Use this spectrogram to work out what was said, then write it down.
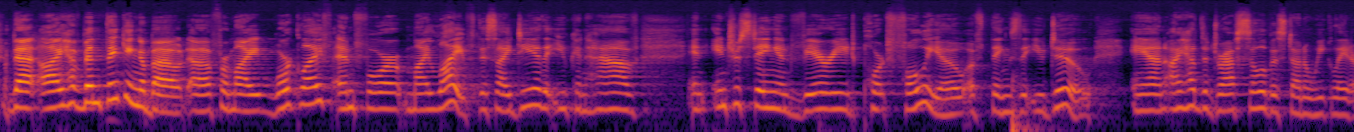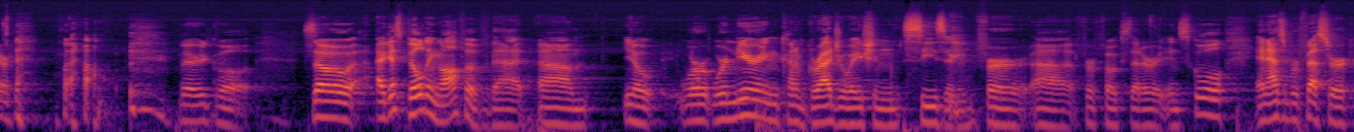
that I have been thinking about uh, for my work life and for my life. This idea that you can have an interesting and varied portfolio of things that you do. And I had the draft syllabus done a week later. Very cool. So I guess building off of that, um, you know, we're, we're nearing kind of graduation season for uh, for folks that are in school. And as a professor,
